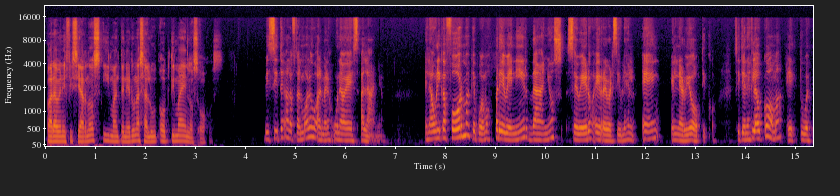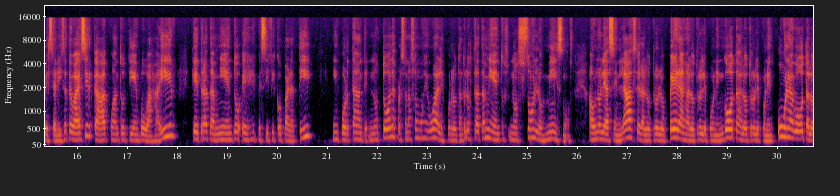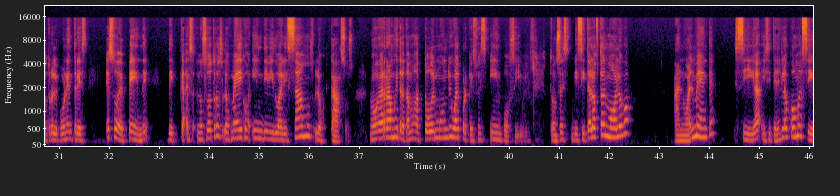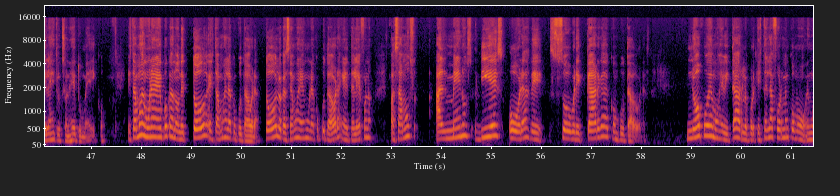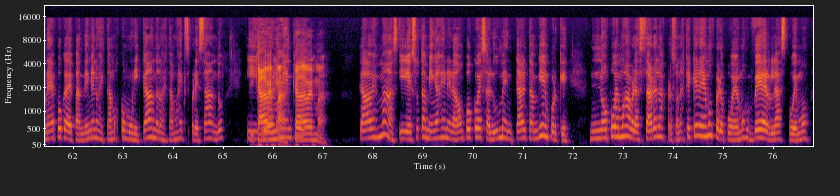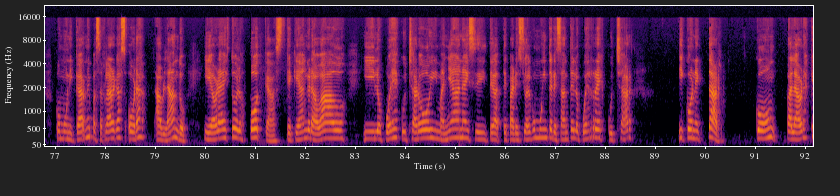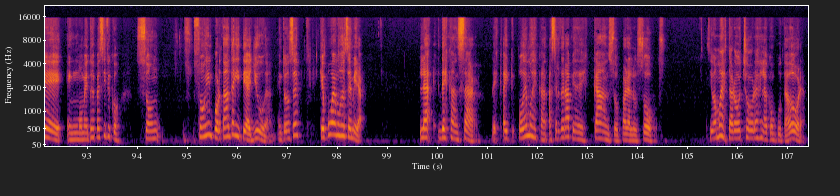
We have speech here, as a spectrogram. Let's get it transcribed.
para beneficiarnos y mantener una salud óptima en los ojos? Visiten al oftalmólogo al menos una vez al año. Es la única forma que podemos prevenir daños severos e irreversibles en, el nervio óptico. Si tienes glaucoma, eh, tu especialista te va a decir cada cuánto tiempo vas a ir, qué tratamiento es específico para ti. Importante, no todas las personas somos iguales, por lo tanto los tratamientos no son los mismos. A uno le hacen láser, al otro lo operan, al otro le ponen gotas, al otro le ponen una gota, al otro le ponen tres. Eso depende de nosotros los médicos individualizamos los casos. No agarramos y tratamos a todo el mundo igual porque eso es imposible. Entonces, visita al oftalmólogo anualmente, siga, y si tienes glaucoma, sigue las instrucciones de tu médico. Estamos en una época en donde todos estamos en la computadora. Todo lo que hacemos es en una computadora, en el teléfono. Pasamos al menos 10 horas de sobrecarga de computadoras. No podemos evitarlo porque esta es la forma en como en una época de pandemia nos estamos comunicando, nos estamos expresando Y, cada vez más, cada vez más. cada vez más. Y eso también ha generado un poco de salud mental también, porque no podemos abrazar a las personas que queremos, pero podemos verlas, podemos comunicarnos y pasar largas horas hablando. Y ahora esto de los podcasts que quedan grabados y los puedes escuchar hoy y mañana, y si te, te pareció algo muy interesante, lo puedes reescuchar y conectar con palabras que en momentos específicos son, son importantes y te ayudan. Entonces, ¿qué podemos hacer? Mira, la, descansar. Des- hay podemos descan- hacer terapias de descanso para los ojos. Si vamos a estar ocho horas en la computadora,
